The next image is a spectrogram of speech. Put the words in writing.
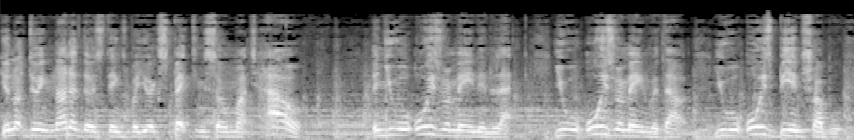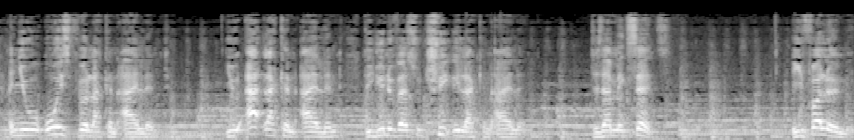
You're not doing none of those things, but you're expecting so much. How? Then you will always remain in lack. You will always remain without. You will always be in trouble. And you will always feel like an island. You act like an island, the universe will treat you like an island. Does that make sense? Are you following me?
